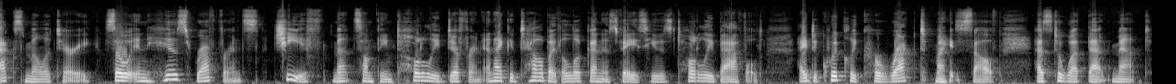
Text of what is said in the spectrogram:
ex military. So, in his reference, chief meant something totally different, and I could tell by the look on his face he was totally baffled. I had to quickly correct myself as to what that meant.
